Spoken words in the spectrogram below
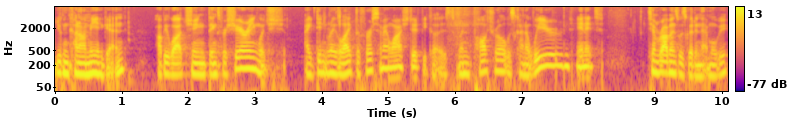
You can count on me again. I'll be watching Thanks for Sharing, which I didn't really like the first time I watched it because when Paltrow was kind of weird in it. Tim Robbins was good in that movie.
